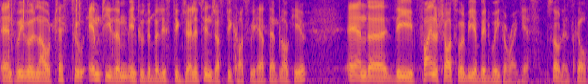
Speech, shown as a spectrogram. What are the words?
And we will now test to empty them into the ballistic gelatin just because we have that block here. And uh, the final shots will be a bit weaker, I guess. So let's go.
